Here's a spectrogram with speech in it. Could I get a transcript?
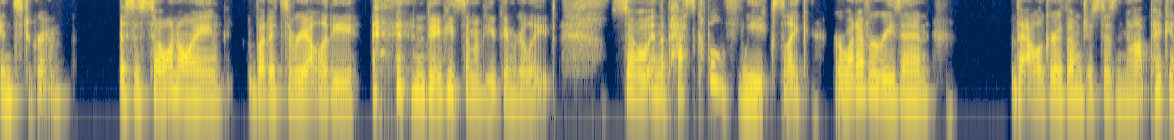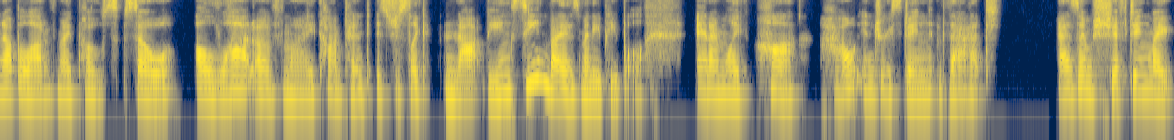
Instagram this is so annoying, but it's a reality. and maybe some of you can relate. So, in the past couple of weeks, like for whatever reason, the algorithm just is not picking up a lot of my posts. So, a lot of my content is just like not being seen by as many people. And I'm like, huh, how interesting that as I'm shifting my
